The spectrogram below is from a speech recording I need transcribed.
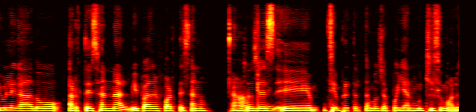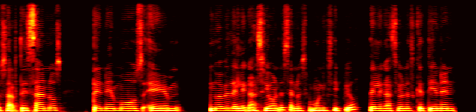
y un legado artesanal. Mi padre fue artesano. Ah, Entonces, eh, siempre tratamos de apoyar muchísimo a los artesanos. Tenemos eh, nueve delegaciones en nuestro municipio, delegaciones que tienen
